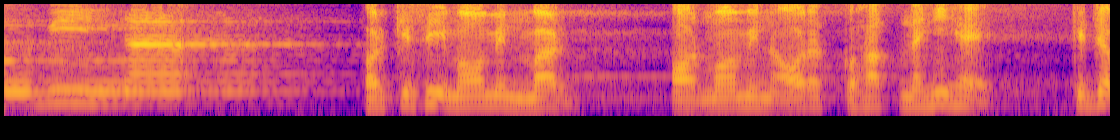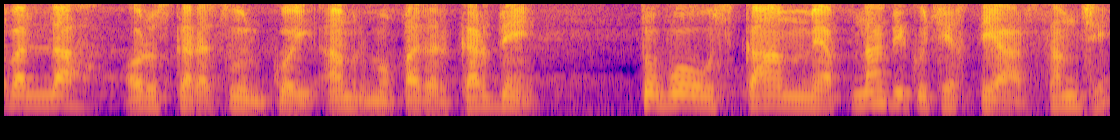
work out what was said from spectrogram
مبينا اور کسی مومن مرد اور مومن عورت کو حق نہیں ہے کہ جب اللہ اور اس کا رسول کوئی امر مقرر کر دیں، تو وہ اس کام میں اپنا بھی کچھ اختیار سمجھیں۔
